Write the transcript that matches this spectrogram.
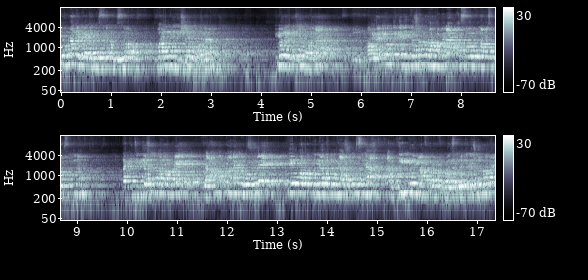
তোমরা যে ব্যাধিগ্রস্ত হয়েছিল তোমাদের হিসাব হবে না। এবারে হিসাব হবে না? অলরেডি ওদেরকে জিজ্ঞাসা করা হবে না কিনা নাকি জিজ্ঞাসা করা হবে যে আমার মানে বসবে কে কত দিলা তুমি আসছো না? আর কি পরিমাণ খরচ হয়েছে এটা জিজ্ঞাসা করা হবে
